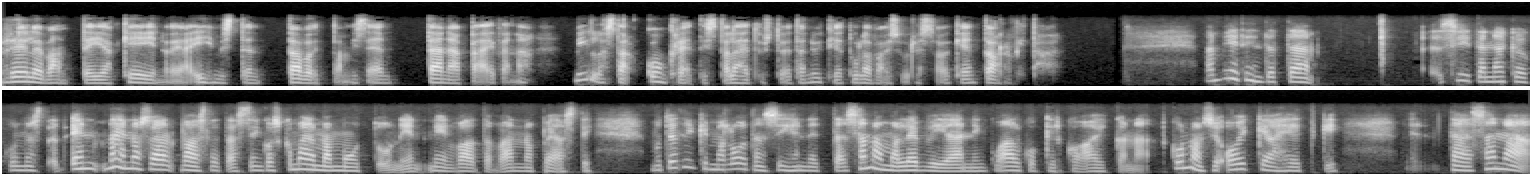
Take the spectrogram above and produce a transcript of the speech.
relevantteja keinoja ihmisten tavoittamiseen tänä päivänä? Millaista konkreettista lähetystyötä nyt ja tulevaisuudessa oikein tarvitaan? Mä mietin tätä siitä näkökulmasta, että en, mä en osaa vastata siihen, koska maailma muuttuu niin, niin valtavan nopeasti. Mutta jotenkin mä luotan siihen, että sanoma leviää niin kuin alkukirkon aikana. Kun on se oikea hetki, tämä sana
